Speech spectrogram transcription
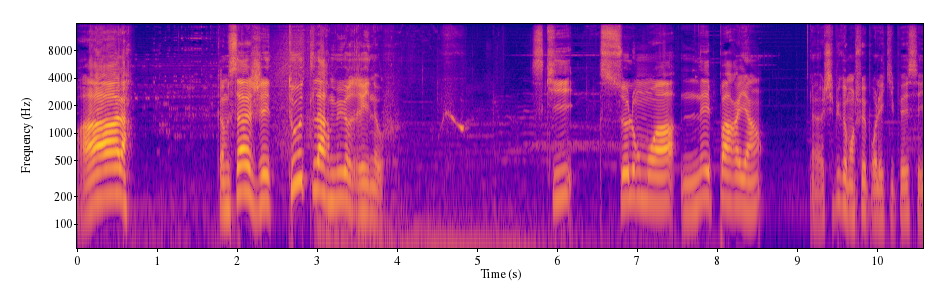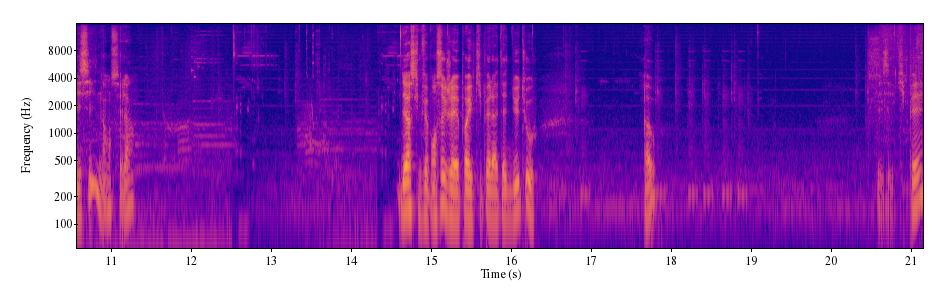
Voilà Comme ça, j'ai toute l'armure Rhino. Ce qui, selon moi, n'est pas rien. Euh, je sais plus comment je fais pour l'équiper. C'est ici? Non, c'est là. D'ailleurs, ce qui me fait penser que j'avais pas équipé la tête du tout. Oh. Déséquiper.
